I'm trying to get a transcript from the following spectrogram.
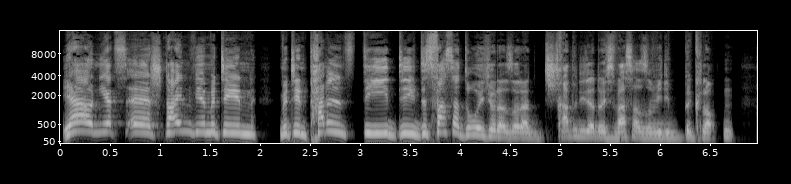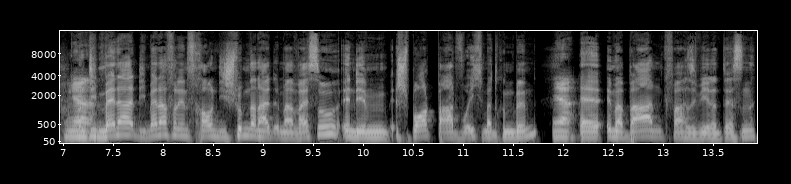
ja, und jetzt äh, schneiden wir mit den, mit den Paddeln die, die, das Wasser durch oder so. Dann strappeln die da durchs Wasser, so wie die Bekloppten. Ja. Und die Männer, die Männer von den Frauen, die schwimmen dann halt immer, weißt du, in dem Sportbad, wo ich immer drin bin. Ja. Äh, immer Bahn quasi währenddessen. Und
